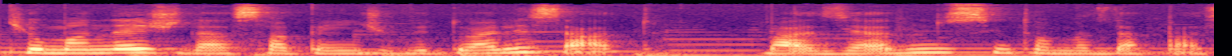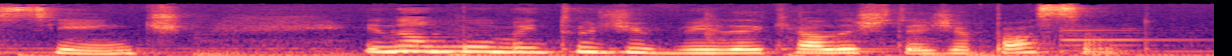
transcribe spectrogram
que o manejo da SOP é individualizado, baseado nos sintomas da paciente e no momento de vida que ela esteja passando.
